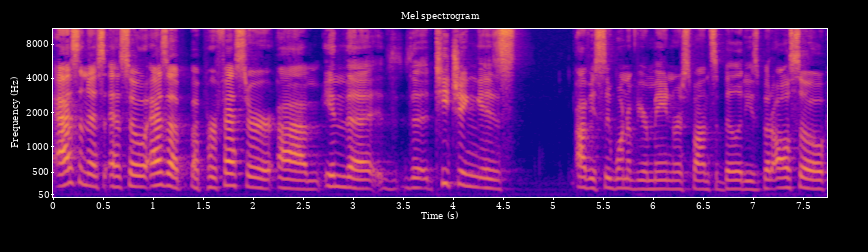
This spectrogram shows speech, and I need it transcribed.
as an so as a, a professor um, in the the teaching is obviously one of your main responsibilities, but also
